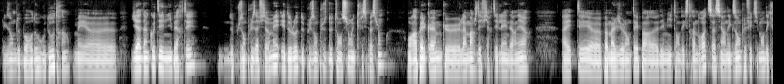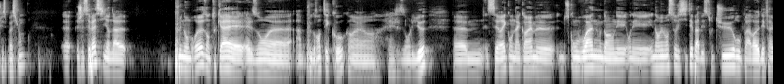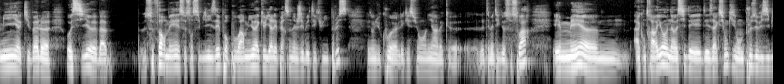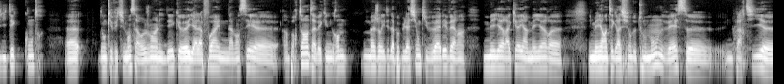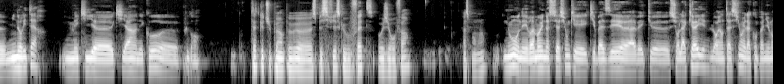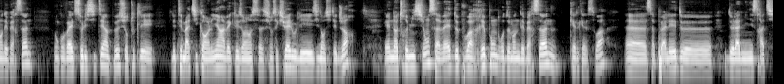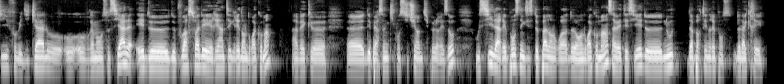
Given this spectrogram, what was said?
l'exemple de Bordeaux ou d'autres, hein, mais il y a d'un côté une liberté de plus en plus affirmée et de l'autre de plus en plus de tensions et de crispations. On rappelle quand même que la marche des fiertés de l'année dernière a été pas mal violentée par des militants d'extrême droite. Ça, c'est un exemple effectivement des crispations. Euh, je ne sais pas s'il y en a plus nombreuses. En tout cas, elles, ont euh, un plus grand écho quand euh, elles ont lieu. c'est vrai qu'on a quand même ce qu'on voit nous dans, on est on est énormément sollicité par des structures ou par des familles qui veulent aussi bah, se former, se sensibiliser pour pouvoir mieux accueillir les personnes LGBTQI+. Et donc du coup les questions en lien avec la thématique de ce soir. Mais, euh, à contrario, on a aussi des, actions qui ont plus de visibilité contre. Euh, donc, effectivement, ça rejoint l'idée qu'il y a à la fois une avancée euh, importante avec une grande majorité de la population qui veut aller vers un meilleur accueil, une meilleure intégration de tout le monde, vs une partie minoritaire, mais qui, qui a un écho plus grand. Peut-être que tu peux un peu spécifier ce que vous faites au Girophare à ce moment-là? Nous, on est vraiment une association qui est, basée euh, avec, euh, sur l'accueil, l'orientation et l'accompagnement des personnes. Donc, on va être sollicité un peu sur toutes les, thématiques en lien avec les orientations sexuelles ou les identités de genre. Et notre mission, ça va être de pouvoir répondre aux demandes des personnes, quelles qu'elles soient. Euh, ça peut aller de, l'administratif au médical, au, vraiment au social, et de, pouvoir soit les réintégrer dans le droit commun avec des personnes qui constituent un petit peu le réseau, ou si la réponse n'existe pas dans le, droit, dans le droit commun, ça va être essayer de nous d'apporter une réponse, de la créer.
